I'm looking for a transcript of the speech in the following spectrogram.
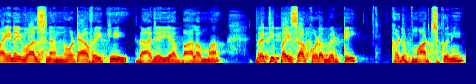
పైన ఇవ్వాల్సిన నూట యాభైకి రాజయ్య బాలమ్మ ప్రతి పైసా కూడబెట్టి కడుపు మార్చుకొని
